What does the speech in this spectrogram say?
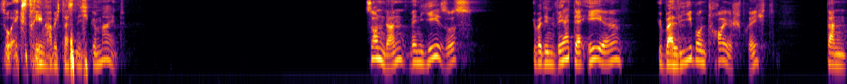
so extrem habe ich das nicht gemeint. Sondern wenn Jesus über den Wert der Ehe, über Liebe und Treue spricht, dann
